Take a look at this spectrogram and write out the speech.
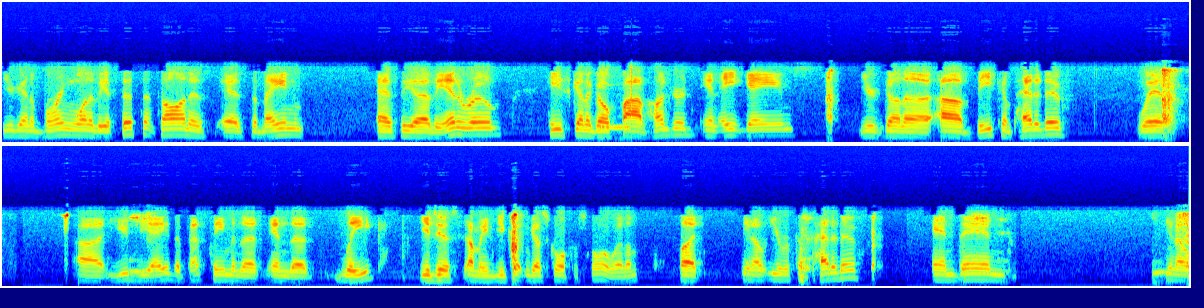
you're going to bring one of the assistants on as as the main as the uh, the interim. He's going to go 500 in eight games. You're going to uh, be competitive with uh, UGA, the best team in the in the league. You just, I mean, you couldn't go score for score with them, but you know you were competitive, and then you know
